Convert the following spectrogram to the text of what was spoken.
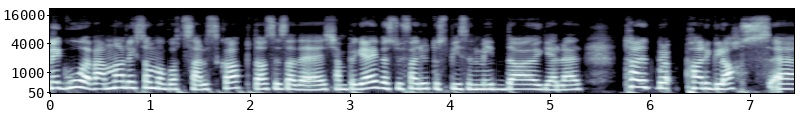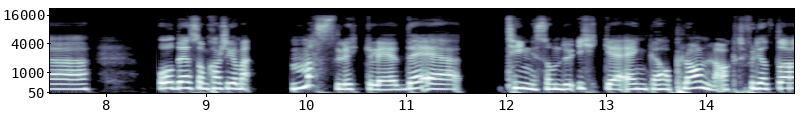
Med gode venner liksom, og godt selskap. Da syns jeg det er kjempegøy. Hvis du drar ut og spiser en middag eller tar et par glass. Eh, og det som kanskje gjør meg mest lykkelig, det er ting som du ikke egentlig har planlagt. fordi at da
